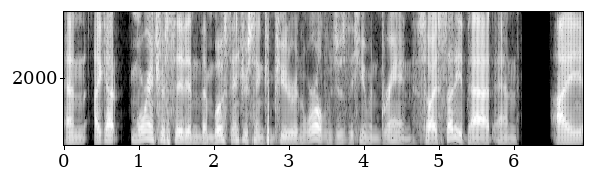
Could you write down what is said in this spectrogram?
And I got more interested in the most interesting computer in the world, which is the human brain. So I studied that and I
